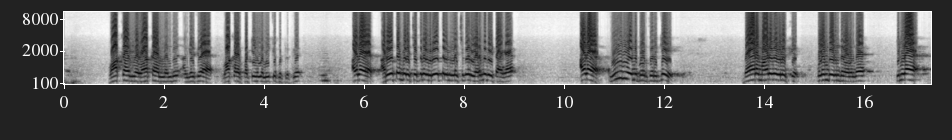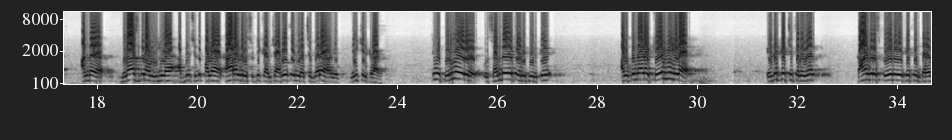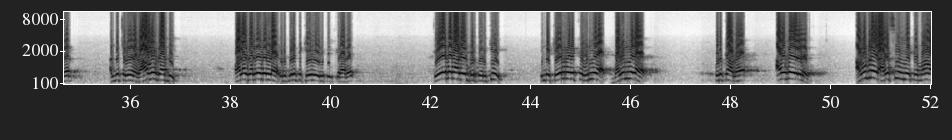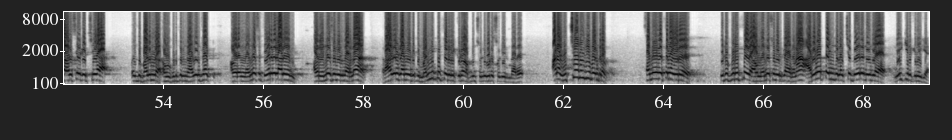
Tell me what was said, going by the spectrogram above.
வாக்காளர் வாக்காளர் வந்து அங்க இருக்கிற வாக்காளர் பட்டியலில் நீக்கப்பட்டிருக்கு. அதுல அறுபத்தஞ்சு லட்சத்துல இருபத்தி ரெண்டு லட்சம் பேர் இறந்து போயிட்டாங்க. அதுல நீதி வந்து பொறுத்த வரைக்கும் வேற மாநிலங்களுக்கு புலம்பெயர்ந்தவங்க இல்ல அந்த விலாசத்தில் அவங்க இல்லை அப்படின்னு சொல்லிட்டு பல காரணங்களை சுட்டி காமிச்சு அறுபத்தஞ்சு லட்சம் பேரை அங்கே நீக்கி இருக்கிறாங்க இது பெரிய ஒரு ஒரு சந்தேகத்தை எழுப்பி இருக்கு அதுக்குண்டான கேள்விகளை எதிர்க்கட்சி தலைவர் காங்கிரஸ் பேர் இயக்கத்தின் தலைவர் அன்பு சகோதரர் ராகுல் காந்தி பல தருணங்கள்ல இது குறித்து கேள்வி எழுப்பியிருக்கிறாரு. தேர்தல் ஆணையம் பொறுத்த வரைக்கும் இந்த கேள்விகளுக்கு உரிய பதில்களை கொடுக்காம அவங்க ஒரு அவங்களும் ஒரு அரசியல் இயக்கமா அரசியல் கட்சியா வந்து பதில் அவங்க கொடுத்திருந்தாங்க. இன்ஃபேக்ட் அவர் என்ன தேர்தல் ஆணையம் அவர் என்ன சொல்லியிருந்தாருன்னா ராகுல் காந்தி இதுக்கு மன்னிப்பு தெரிவிக்கணும் அப்படின்னு சொல்லி கூட சொல்லியிருந்தாரு. ஆனா உச்ச நீதிமன்றம் சமீபத்துல ஒரு இது குறித்து அவங்க என்ன சொல்லியிருக்காங்கன்னா அறுபத்தஞ்சு லட்சம் பேரை நீங்க நீக்கி இருக்கிறீங்க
